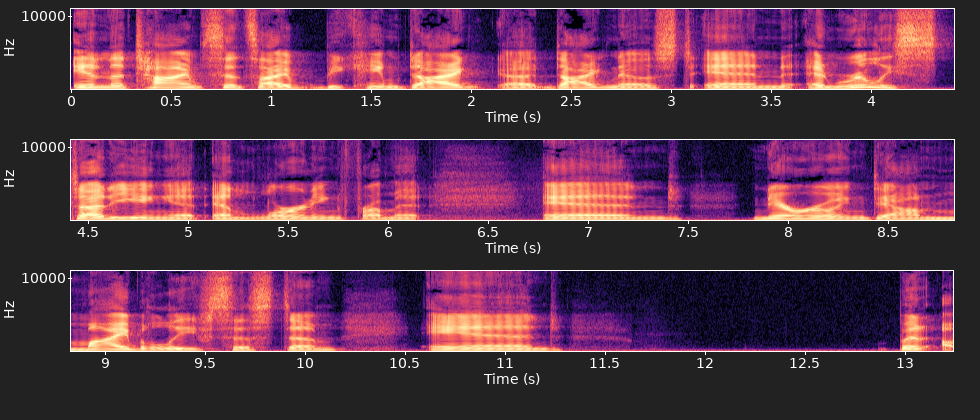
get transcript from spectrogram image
in the time since I became di- uh, diagnosed and and really studying it and learning from it and narrowing down my belief system and but uh,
